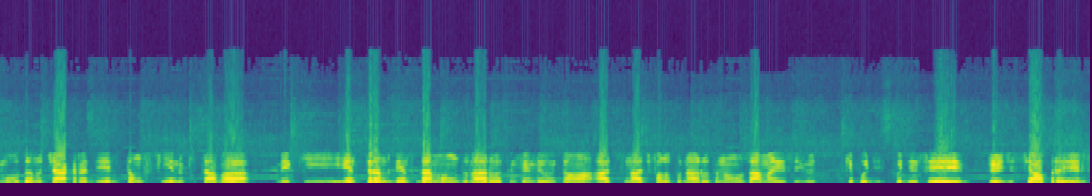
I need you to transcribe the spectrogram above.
moldando o chakra dele tão fino que tava meio que entrando dentro da mão do Naruto, entendeu? Então a Tsunade falou pro Naruto não usar mais esse jutsu, porque podia, podia ser prejudicial pra ele.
